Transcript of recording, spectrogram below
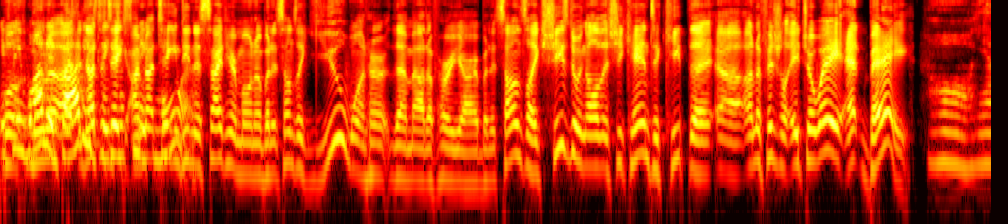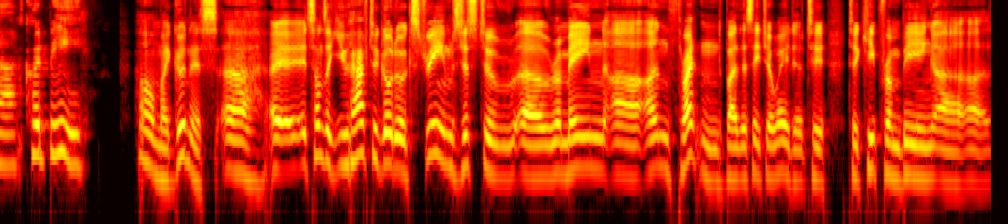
If well, they wanted Mona, bodies, not to take, I'm not more. taking Dina's side here, Mona, but it sounds like you want her them out of her yard. But it sounds like she's doing all that she can to keep the uh, unofficial HOA at bay. Oh yeah, could be. Oh my goodness! Uh, it sounds like you have to go to extremes just to uh, remain uh, unthreatened by this HOA to to, to keep from being uh, uh,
